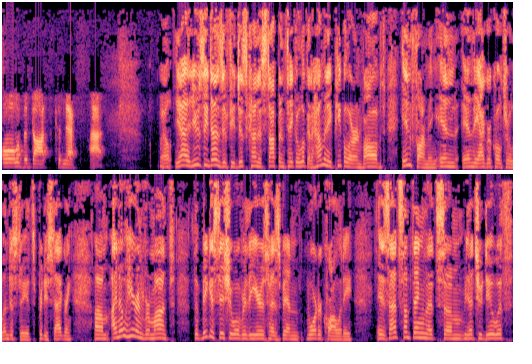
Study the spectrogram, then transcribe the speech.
all of the dots connect, Pat. Well, yeah, it usually does if you just kind of stop and take a look at how many people are involved in farming, in, in the agricultural industry. It's pretty staggering. Um, I know here in Vermont, the biggest issue over the years has been water quality. Is that something that's, um, that you deal with,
